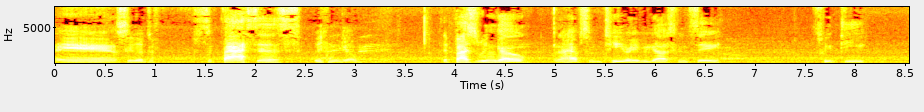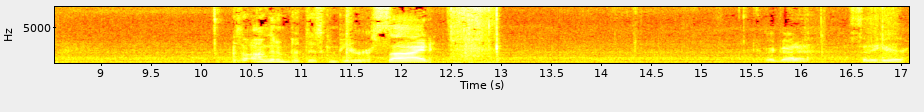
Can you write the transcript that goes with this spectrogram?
and see what the, the fastest we can go. The fastest we can go and I have some tea right here you guys can see. Sweet tea. So I'm gonna put this computer aside. I gotta set it here.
